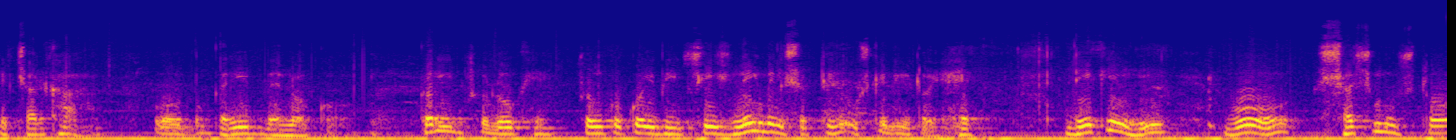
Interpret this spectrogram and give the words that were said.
कि चरखा वो गरीब बहनों को, गरीब जो लोग हैं तो उनको कोई भी चीज़ नहीं मिल सकती, उसके लिए तो है। लेकिन वो सचमुच तो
